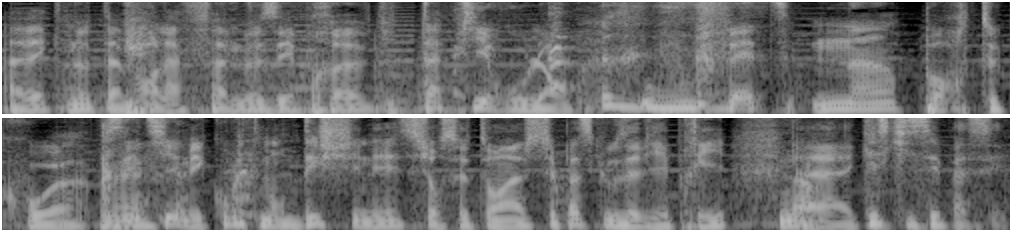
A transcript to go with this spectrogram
avec notamment la fameuse épreuve du tapis roulant où vous faites n'importe quoi. Vous étiez mais complètement déchaîné sur ce tournage. Je sais pas ce que vous aviez pris. Euh, Qu'est-ce qui s'est passé?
